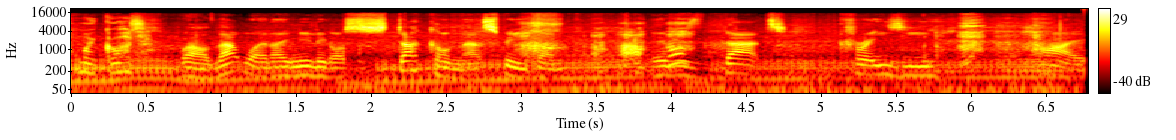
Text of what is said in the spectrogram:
Oh my god. Wow, that one I nearly got stuck on that speed bump. it was that crazy high.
